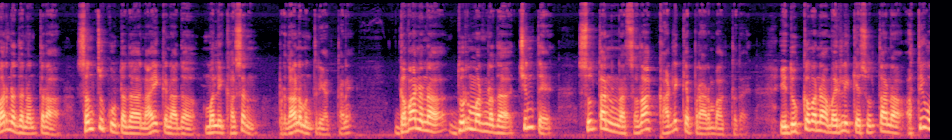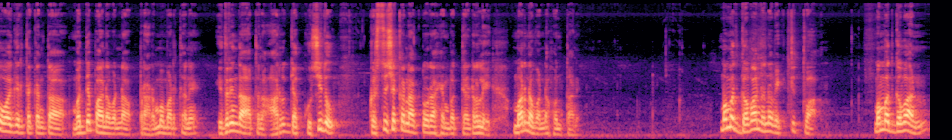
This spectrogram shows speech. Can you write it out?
ಮರಣದ ನಂತರ ಸಂಚುಕೂಟದ ನಾಯಕನಾದ ಮಲಿಕ್ ಹಸನ್ ಪ್ರಧಾನಮಂತ್ರಿಯಾಗ್ತಾನೆ. ಗವಾನನ ದುರ್ಮರಣದ ಚಿಂತೆ ಸುಲ್ತಾನನ ಸದಾ ಕಾಡಲಿಕ್ಕೆ ಪ್ರಾರಂಭ ಆಗ್ತದೆ. ಈ ದುಃಖವನ್ನು ಮರಿಲಿಕ್ಕೆ ಸುಲ್ತಾನ ಅತೀವವಾಗಿರ್ತಕ್ಕಂಥ ಮದ್ಯಪಾನವನ್ನು ಪ್ರಾರಂಭ ಮಾಡ್ತಾನೆ. ಇದರಿಂದ ಆತನ ಆರೋಗ್ಯ ಕುಸಿದು ಕ್ರಿಸ್ತಶಕ ನಾಲ್ಕುನೂರ ಎಂಬತ್ತೆರಡರಲ್ಲಿ ಮರಣವನ್ನು ಹೊಂದ್ತಾನೆ. ಮೊಹಮ್ಮದ್ ಗವಾನನ ವ್ಯಕ್ತಿತ್ವ. ಮೊಹಮ್ಮದ್ ಗವಾನ್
